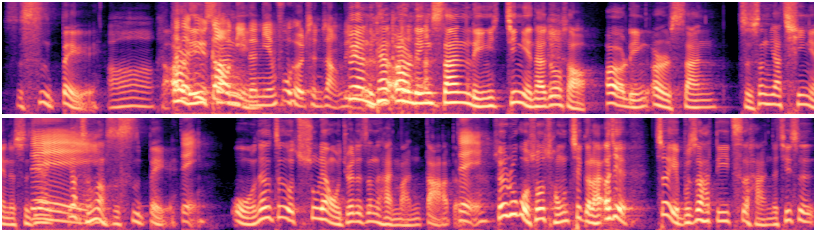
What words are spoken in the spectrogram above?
十四倍，哎，哦，二零预告你的年复合成长率。对啊，你看二零三零今年才多少？二零二三只剩下七年的时间，要成长十四倍，哎，对，哦，那这个数量我觉得真的还蛮大的，对。所以如果说从这个来，而且这也不是他第一次喊的，其实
